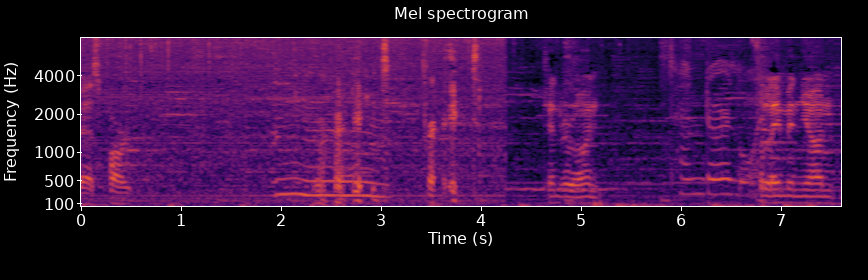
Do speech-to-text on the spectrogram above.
best part. Mm, Right? right? Tenderloin. tenderloin. filet mignon.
